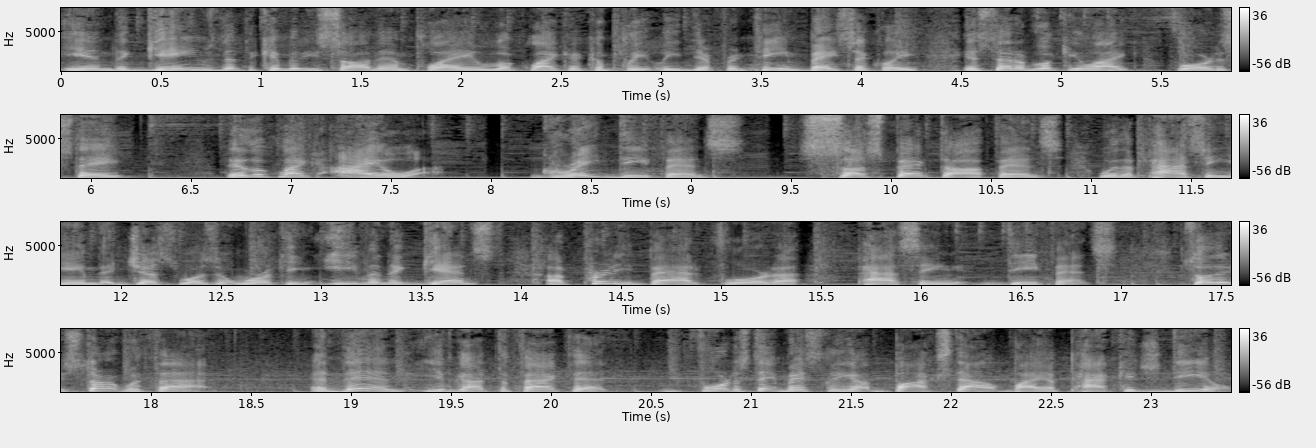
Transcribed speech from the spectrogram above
in the games that the committee saw them play, looked like a completely different team. Basically, instead of looking like Florida State, they looked like Iowa. Great defense, suspect offense with a passing game that just wasn't working, even against a pretty bad Florida passing defense. So they start with that. And then you've got the fact that Florida State basically got boxed out by a package deal.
